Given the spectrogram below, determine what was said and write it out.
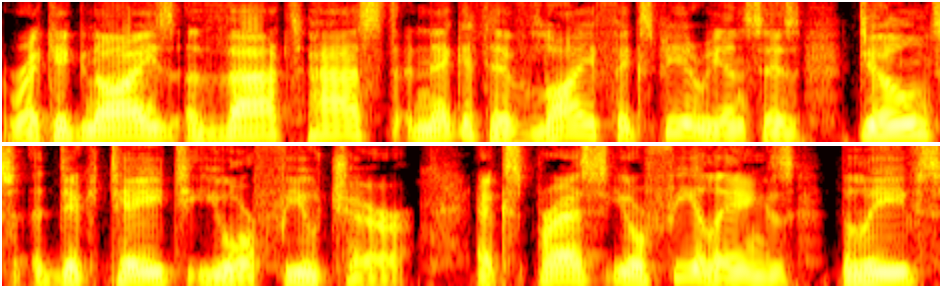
Recognize that past negative life experiences don't dictate your future. Express your feelings, beliefs,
